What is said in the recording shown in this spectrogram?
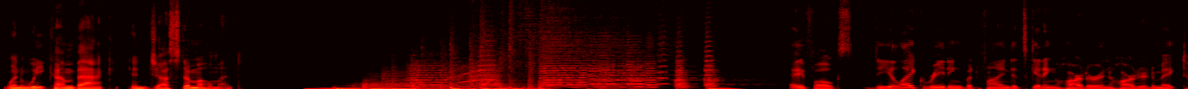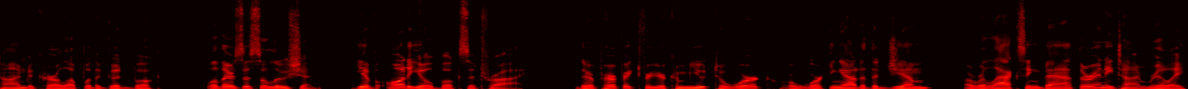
when we come back in just a moment. Hey, folks, do you like reading but find it's getting harder and harder to make time to curl up with a good book? Well, there's a solution. Give audiobooks a try. They're perfect for your commute to work or working out at the gym, a relaxing bath, or any time, really.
